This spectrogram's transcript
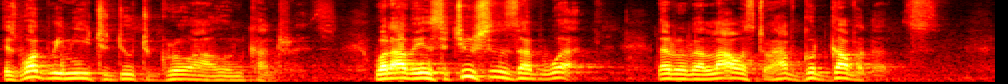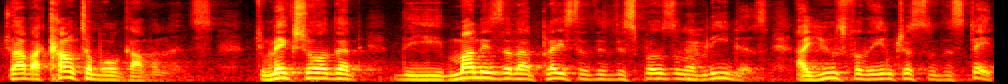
is what we need to do to grow our own countries. What are the institutions that work that would allow us to have good governance, to have accountable governance, to make sure that the monies that are placed at the disposal of leaders are used for the interests of the state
